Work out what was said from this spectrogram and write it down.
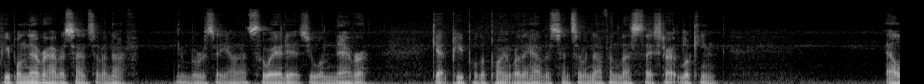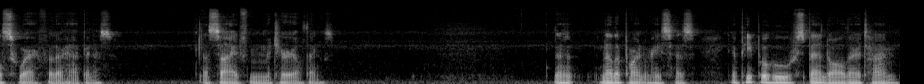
People never have a sense of enough. And Buddha said, yeah, that's the way it is. You will never get people to the point where they have the sense of enough unless they start looking elsewhere for their happiness, aside from material things. There's another point where he says, you know, people who spend all their time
